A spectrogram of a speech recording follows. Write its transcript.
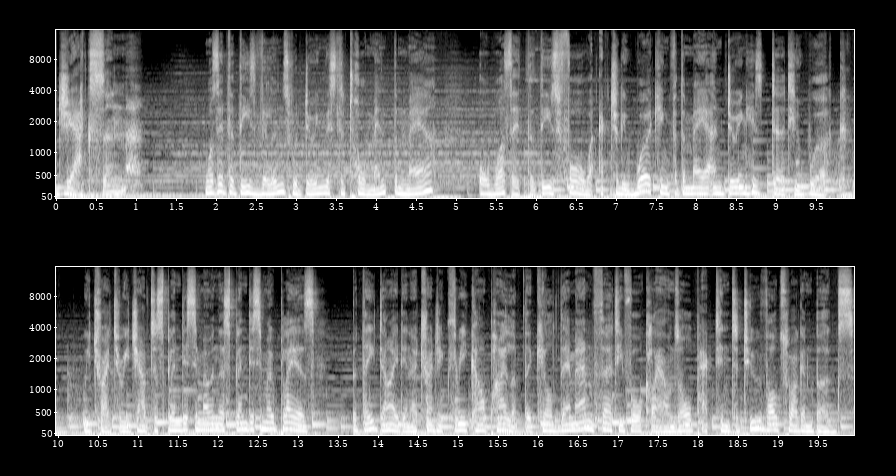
Jackson. Was it that these villains were doing this to torment the mayor? Or was it that these four were actually working for the mayor and doing his dirty work? We tried to reach out to Splendissimo and the Splendissimo players, but they died in a tragic three car pileup that killed them and 34 clowns all packed into two Volkswagen bugs.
